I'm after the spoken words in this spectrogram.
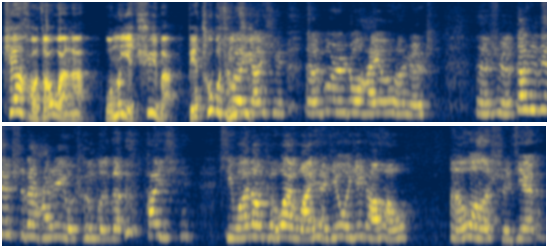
天好早晚了，我们也去吧，别出不成去。我想起，呃，故事中还有人，但是但是那个时代还是有城门的，他喜喜欢到城外玩一下，结果经常好，嗯，忘了时间。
